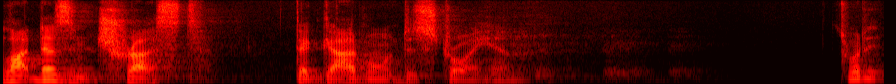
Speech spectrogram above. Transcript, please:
Lot doesn't trust that God won't destroy him. That's what it,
